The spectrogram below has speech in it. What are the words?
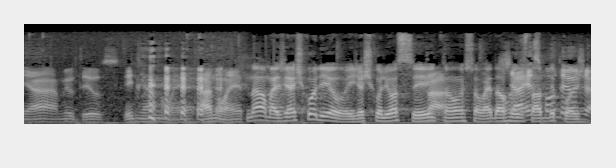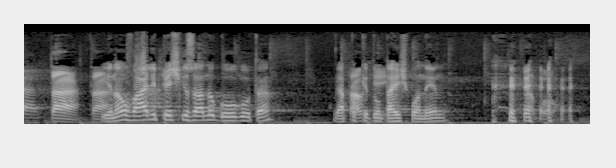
NA. Meu Deus. NA não é. A não é. Não, mas já escolheu. Ele já escolheu a C, Tá. então só vai dar o já resultado depois. já. Tá, tá. E não vale pesquisar no Google, tá? Já porque tu ok. não tá respondendo. Tá bom.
